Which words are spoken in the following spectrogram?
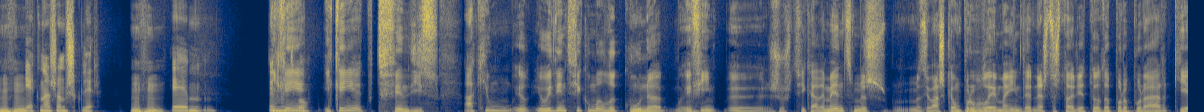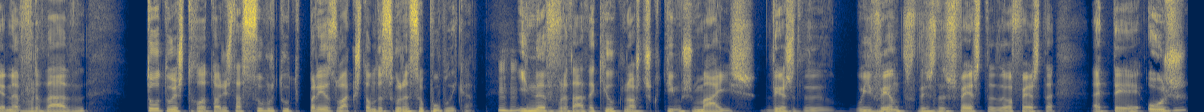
Uhum, é a que nós vamos escolher. Uhum. É, é E quem é, e quem é que defende isso? Há aqui um. Eu, eu identifico uma lacuna, enfim, eh, justificadamente, mas, mas eu acho que é um problema ainda nesta história toda por apurar, que é, na verdade, todo este relatório está sobretudo preso à questão da segurança pública. Uhum. E, na verdade, aquilo que nós discutimos mais desde o evento, desde as festas, a festa até hoje,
